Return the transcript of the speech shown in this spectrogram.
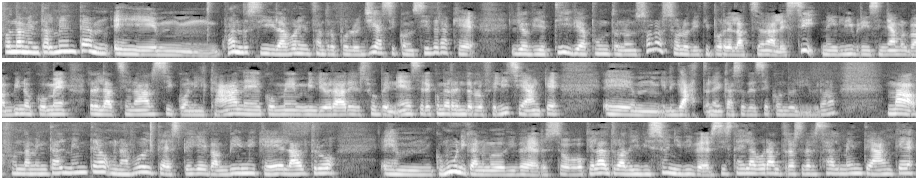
Fondamentalmente, eh, quando si lavora in antropologia si considera che gli obiettivi appunto non sono solo di tipo relazionale. Sì, nei libri insegniamo al bambino come relazionarsi con il cane, come migliorare il suo benessere, come renderlo felice anche eh, il gatto nel caso del secondo libro, no? ma fondamentalmente una volta spiega ai bambini che l'altro ehm, comunica in modo diverso o che l'altro ha dei bisogni diversi, stai lavorando trasversalmente anche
